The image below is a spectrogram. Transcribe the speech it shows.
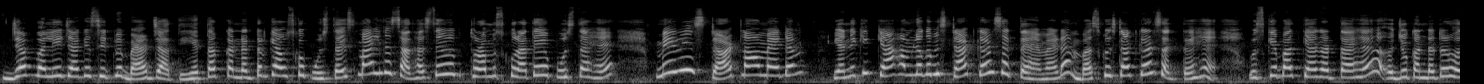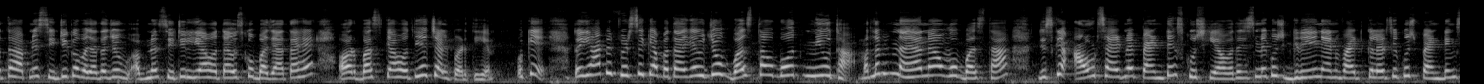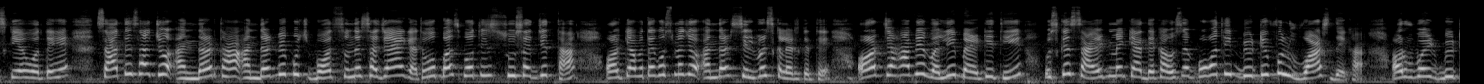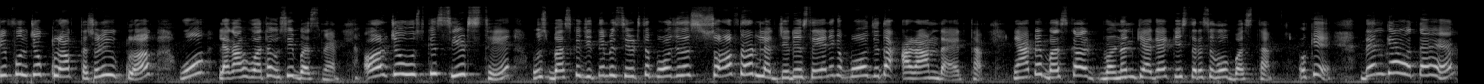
जब वली जाके सीट पे बैठ जाती है, तब कंडक्टर क्या उसको पूछता है? स्माइल के साथ हँसते हुए थोड़ा मुस्कुराते हुए पूछता है may we start now madam यानी कि क्या हम लोग अभी स्टार्ट कर सकते हैं मैडम बस को स्टार्ट कर सकते हैं। उसके बाद क्या करता है, जो कंडक्टर होता है, अपने सीटी को बजाता है, जो अपने सीटी लिया होता है, उसको बजाता है और बस क्या होती है, चल पड़ती है। ओके तो यहाँ पे फिर से क्या बताया गया, जो बस था वो बहुत न्यू था। मतलब नया नया वो बस था, जिसके आउटसाइड में पेंटिंग्स कुछ किया हुआ था, जिसमें कुछ ग्रीन एंड वाइट कलर से कुछ पेंटिंग्स किए होते हैं। साथ ही साथ जो अंदर था, अंदर भी कुछ बहुत सुंदर सजाया गया था। वो बस बहुत ही सुसज्जित था और क्या बताया उसमें जो अंदर सिल्वर कलर के थे। और जहाँ पे वली बैठी थी, उसके साइड में क्या देखा? उसने बहुत ही ब्यूटीफुल वाच देखा। और वो ब्यूटीफुल जो क्लॉक था सॉरी क्लॉक वो लगा हुआ था उसी बस में। और जो उसके सीट्स थे, उस बस के जितने भी सीट्स थे, बहुत ज़्यादा सॉफ्ट और लग्जरियस थे, यानी कि बहुत ज़्यादा आरामदायक था। यहाँ पे बस का वर्णन किया गया किस तरह से वो बस था। ओके देन क्या होता है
